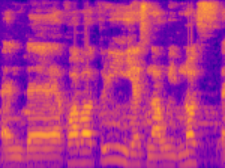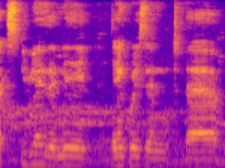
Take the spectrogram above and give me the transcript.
And uh, for about three years now, we've not experienced any increase in uh,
